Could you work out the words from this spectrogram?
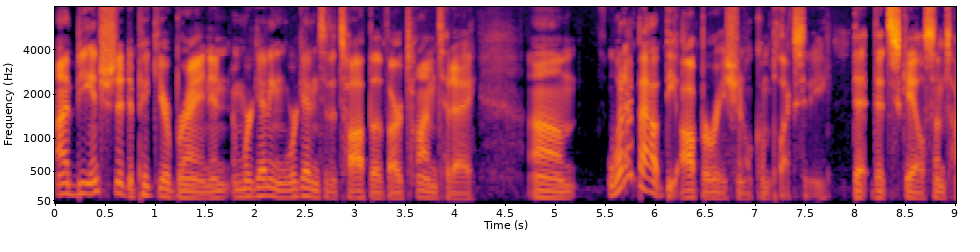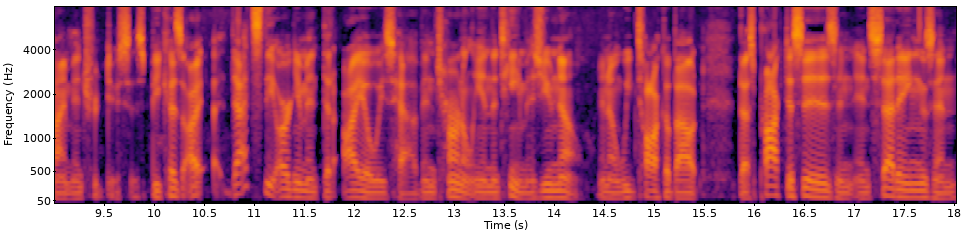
I'd be interested to pick your brain, and, and, we're getting we're getting to the top of our time today. Um, what about the operational complexity that, that scale sometime introduces? Because I that's the argument that I always have internally in the team, as you know. You know, we talk about best practices and, and settings and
